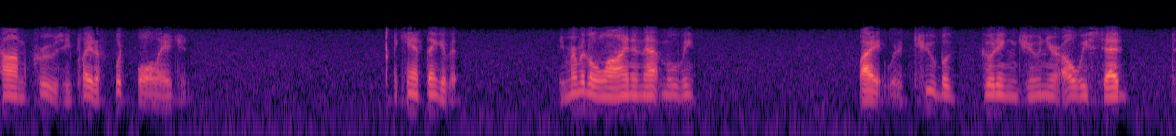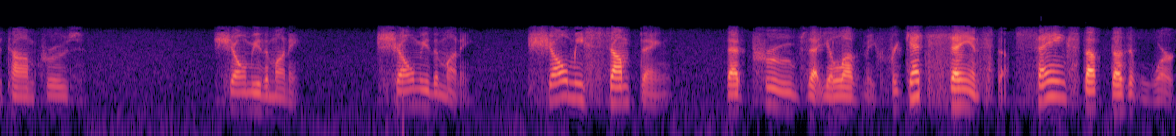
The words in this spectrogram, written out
Tom Cruise. He played a football agent. I can't think of it. You remember the line in that movie? By what Cuba Gooding Jr. always said to Tom Cruise, "Show me the money." Show me the money. Show me something that proves that you love me. Forget saying stuff. Saying stuff doesn't work.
